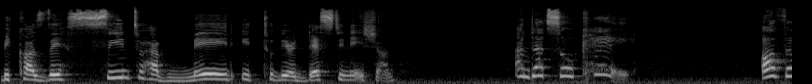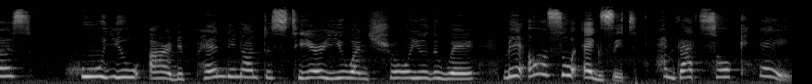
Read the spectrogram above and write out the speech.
because they seem to have made it to their destination. And that's okay. Others who you are depending on to steer you and show you the way may also exit, and that's okay.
